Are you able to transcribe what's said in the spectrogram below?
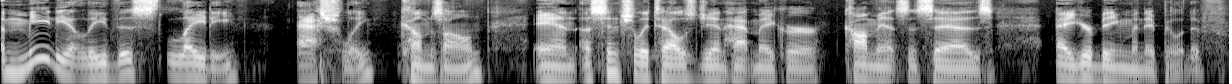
immediately, this lady, Ashley, comes on and essentially tells Jen Hatmaker, comments and says, hey, you're being manipulative.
